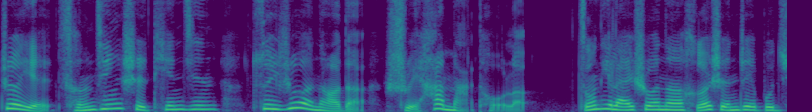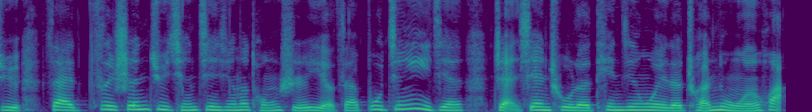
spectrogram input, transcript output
这也曾经是天津最热闹的水旱码头了。总体来说呢，《河神》这部剧在自身剧情进行的同时，也在不经意间展现出了天津卫的传统文化，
